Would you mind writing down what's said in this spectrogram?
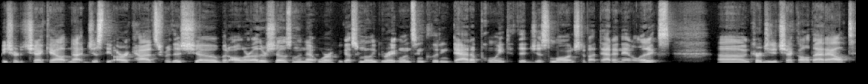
Be sure to check out not just the archives for this show, but all our other shows on the network. We've got some really great ones, including Data Point that just launched about data and analytics. Uh, encourage you to check all that out.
